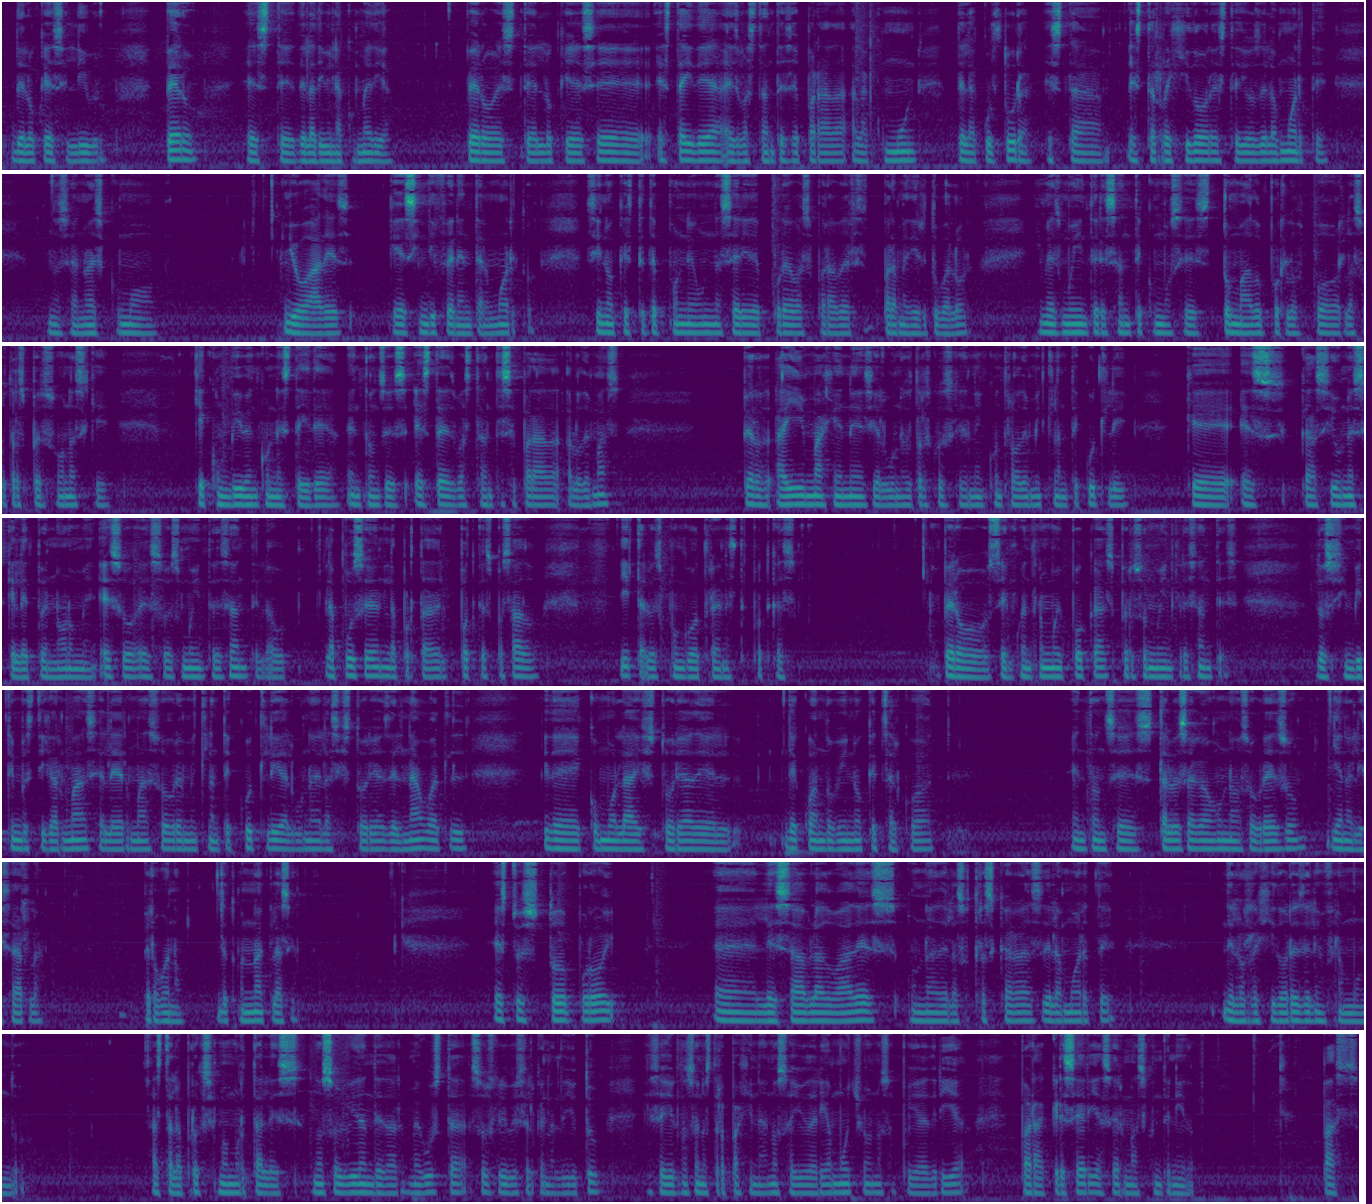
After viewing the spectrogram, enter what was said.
de lo que es el libro, pero este de la Divina Comedia, pero este lo que es eh, esta idea es bastante separada a la común de la cultura, esta, este regidor, este dios de la muerte, o sea, no es como Yoades que es indiferente al muerto, sino que este te pone una serie de pruebas para ver para medir tu valor. Y me es muy interesante cómo se es tomado por los por las otras personas que que conviven con esta idea. Entonces esta es bastante separada a lo demás. Pero hay imágenes y algunas otras cosas que han encontrado de Mitlantecutli que es casi un esqueleto enorme. Eso eso es muy interesante. La, la puse en la portada del podcast pasado y tal vez pongo otra en este podcast pero se encuentran muy pocas, pero son muy interesantes. Los invito a investigar más y a leer más sobre Mitlantecutli, alguna de las historias del náhuatl y de cómo la historia del, de cuando vino Quetzalcoatl. Entonces, tal vez haga uno sobre eso y analizarla. Pero bueno, ya tomé una clase. Esto es todo por hoy. Eh, les ha hablado Hades, una de las otras caras de la muerte de los regidores del inframundo. Hasta la próxima, mortales. No se olviden de dar me gusta, suscribirse al canal de YouTube y seguirnos en nuestra página. Nos ayudaría mucho, nos apoyaría para crecer y hacer más contenido. Paz.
